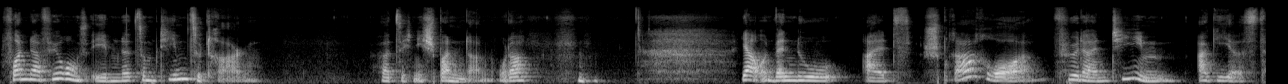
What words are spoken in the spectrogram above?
von der Führungsebene zum Team zu tragen. Hört sich nicht spannend an, oder? ja, und wenn du als Sprachrohr für dein Team agierst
